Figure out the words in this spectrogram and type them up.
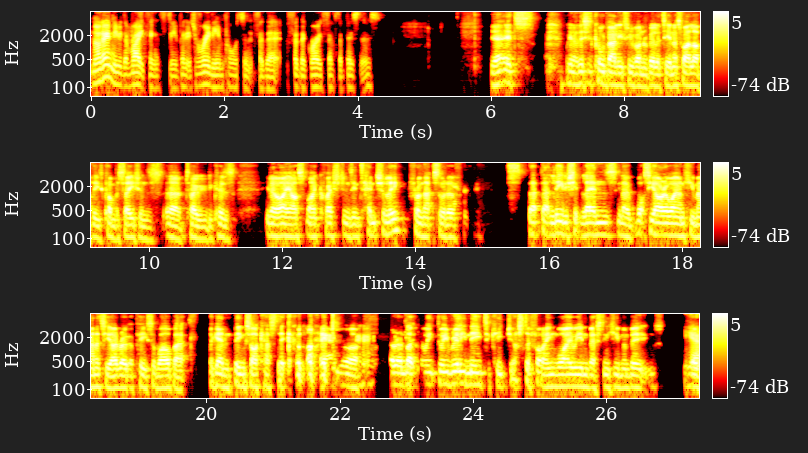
not only the right thing to do but it's really important for the for the growth of the business. Yeah it's you know this is called value through vulnerability and that's why i love these conversations uh, toby because you know i ask my questions intentionally from that sort of that, that leadership lens. You know what's the roi on humanity? I wrote a piece a while back again being sarcastic like yeah. you are around like do we, do we really need to keep justifying why we invest in human beings? Yeah.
